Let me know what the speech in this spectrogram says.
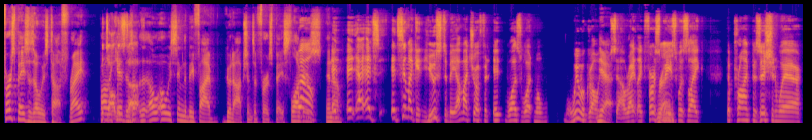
First base is always tough, right? Parlay always kid, there's tough. al- there always seem to be five good options at first base. Sluggers, you know. it, it, it's it seemed like it used to be. I'm not sure if it, it was what when, when we were growing Yeah. up, Sal. Right, like first Right. base was like the prime position where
